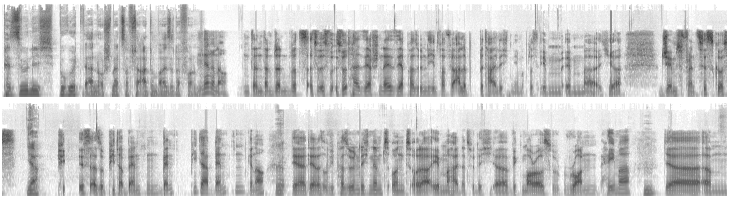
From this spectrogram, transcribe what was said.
persönlich berührt werden auf schmerzhafte Art und Weise davon. Ja, genau. Und dann, dann, dann wird's, also es, es wird halt sehr schnell sehr persönlich, und zwar für alle Beteiligten, eben, ob das eben im äh, hier James Franciscus Ja, ist, also Peter Benton, ben, Peter Benton, genau, Ja. der, der das irgendwie persönlich nimmt und oder eben halt natürlich äh, Vic Morrows Ron Hamer, Hm. der ähm,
